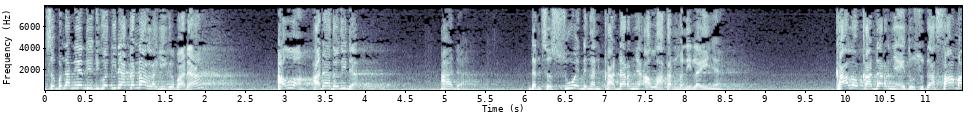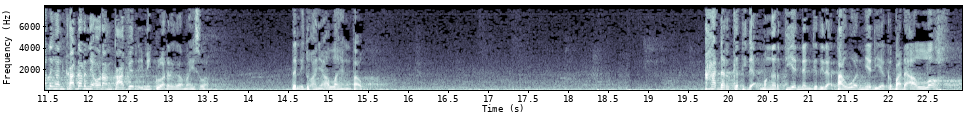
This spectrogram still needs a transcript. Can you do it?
sebenarnya dia juga tidak kenal lagi kepada Allah? Ada atau tidak? Ada. Dan sesuai dengan kadarnya Allah akan menilainya. Kalau kadarnya itu sudah sama dengan kadarnya orang kafir, ini keluar dari agama Islam. Dan itu hanya Allah yang tahu. Kadar ketidakmengertian dan ketidaktahuannya dia kepada Allah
